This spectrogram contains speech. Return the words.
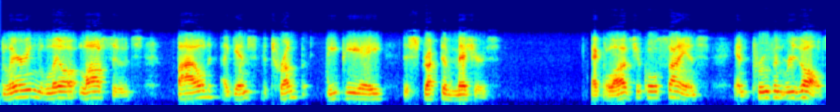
glaring law- lawsuits filed against the Trump EPA destructive measures. Ecological science and proven results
